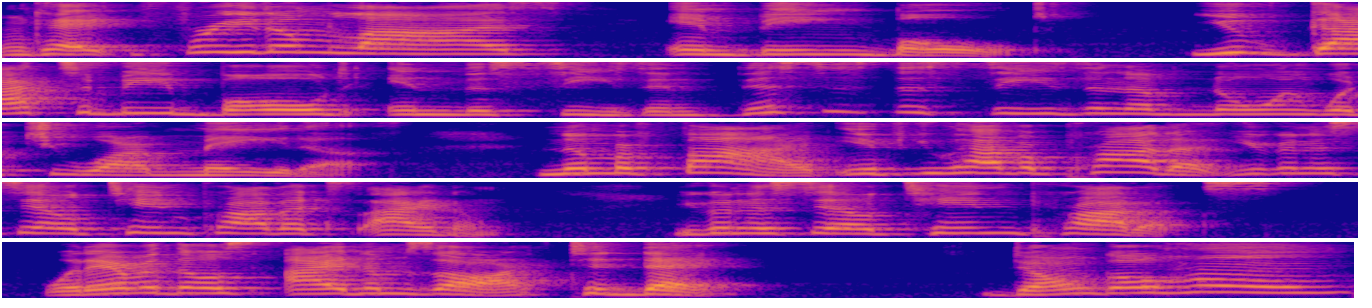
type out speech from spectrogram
Okay, freedom lies in being bold. You've got to be bold in the season. This is the season of knowing what you are made of. Number five, if you have a product, you're going to sell 10 products item. You're going to sell 10 products, whatever those items are today. Don't go home.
